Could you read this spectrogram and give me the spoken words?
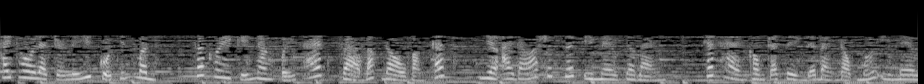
hãy thôi là trợ lý của chính mình, phát huy kỹ năng ủy thác và bắt đầu bằng cách nhờ ai đó sắp xếp email cho bạn. Khách hàng không trả tiền để bạn đọc mới email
